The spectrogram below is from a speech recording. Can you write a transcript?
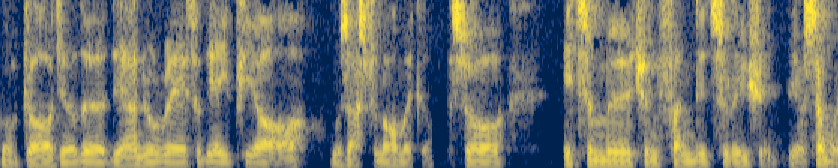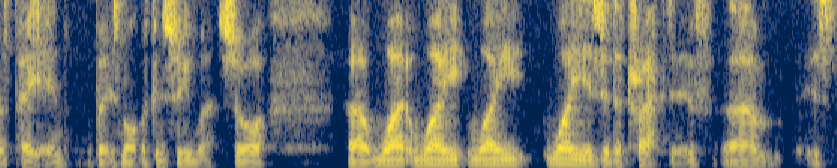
oh god, you know the the annual rate or the APR was astronomical. So it's a merchant funded solution. You know, someone's paying, but it's not the consumer. So uh, why why why why is it attractive? Um, is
